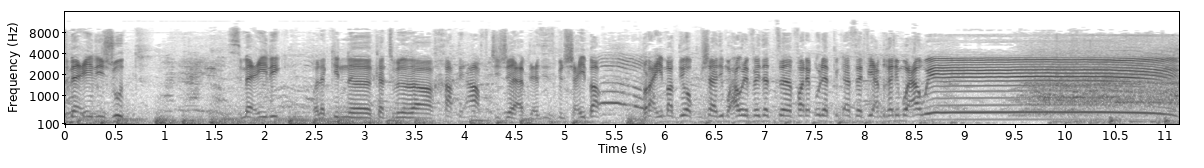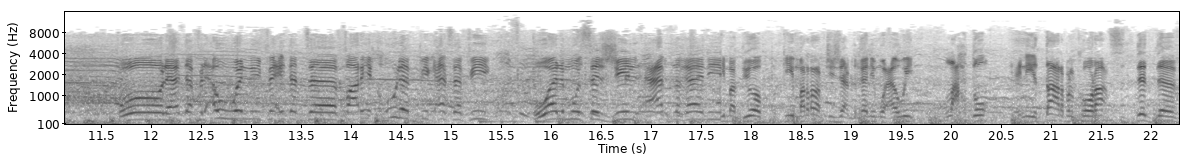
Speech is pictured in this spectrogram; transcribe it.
اسماعيلي جود. اسماعيلي ولكن كانت خاطئة في اتجاه عبد العزيز بن شعيبة. إبراهيم ديوب مشى هذه محاولة فائده فريق أولمبيك اسفي عبد الغني معاوي. والهدف الأول لفائدة فريق أولمبيك اسفي والمسجل عبد الغني. ديوب كيمرر في اتجاه عبد الغني معاوي. لاحظوا يعني ضارب الكره سدد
